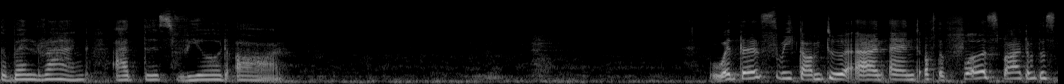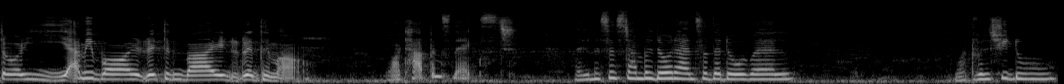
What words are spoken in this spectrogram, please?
the bell rang at this weird hour. With this, we come to an end of the first part of the story, Yummy Boy, written by Ridhima. What happens next? Will Mrs. Dumbledore answer the doorbell? What will she do?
